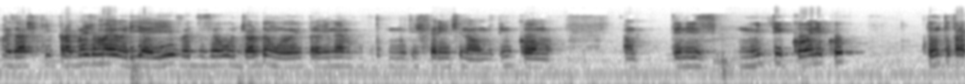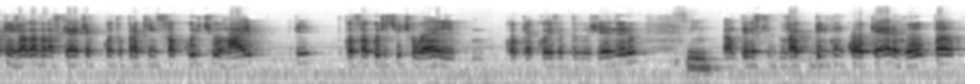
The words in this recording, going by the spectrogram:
mas acho que para a grande maioria aí vai dizer o Jordan 1. Para mim não é muito diferente não, não tem como. É um tênis muito icônico, tanto para quem joga basquete quanto para quem só curte o hype, só curte streetwear e qualquer coisa do gênero. Sim. É um tênis que vai bem com qualquer roupa.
